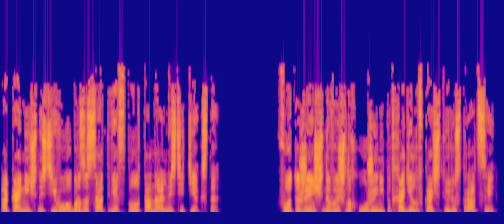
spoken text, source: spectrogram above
а комичность его образа соответствовала тональности текста. Фото женщины вышло хуже и не подходило в качестве иллюстрации,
